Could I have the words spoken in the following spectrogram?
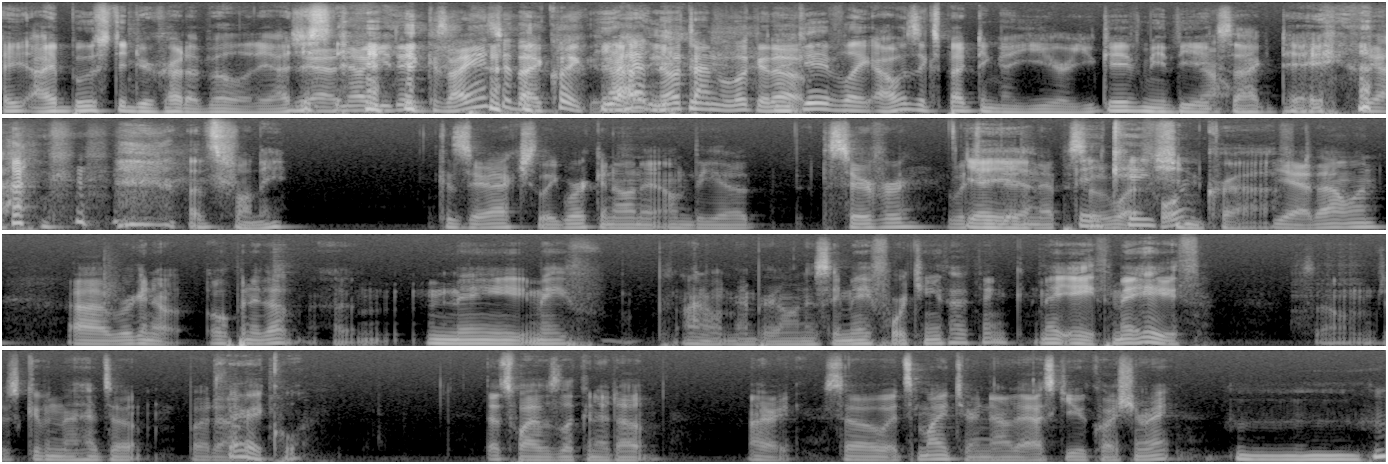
I, I boosted your credibility. I just yeah, no, you did because I answered that quick. Yeah, I had no time to look it you up. You gave like I was expecting a year. You gave me the No. exact day. yeah, That's funny. because they're actually working on it on the uh, server, which yeah, you yeah. did in episode what, four? Vacation craft. Yeah, that one. Uh, we're gonna open it up um, May May. I don't remember honestly. May fourteenth, I think. May eighth. May eighth. So I'm just giving the heads up. But uh, Very cool. that's why I was looking it up. All right, so it's my turn now to ask you a question, right? hmm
